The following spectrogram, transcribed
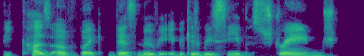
because of like this movie because we see the strange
